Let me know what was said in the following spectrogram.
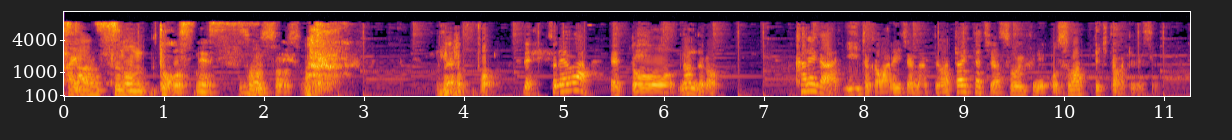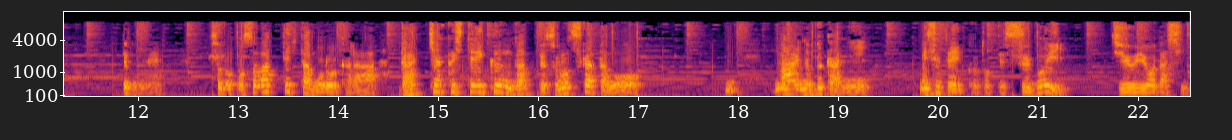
タンスのとこですね。すごいそうそうそう。なるほど。で、それは、えっと、なんだろう。彼がいいとか悪いじゃなくて、私たちはそういうふうに教わってきたわけですよ。でもね、その教わってきたものから脱却していくんだって、その姿を周りの部下に見せていくことってすごい重要だし、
